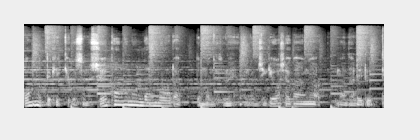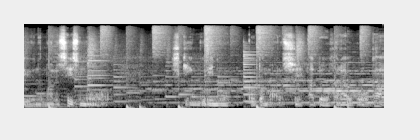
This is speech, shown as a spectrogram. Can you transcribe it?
こういうのって結局その習慣の問題もあると思うんですね。事業者側がまあ慣れるっていうのもあるしその資金繰りのこともあるしあと払う方が、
